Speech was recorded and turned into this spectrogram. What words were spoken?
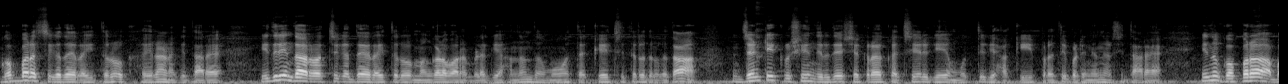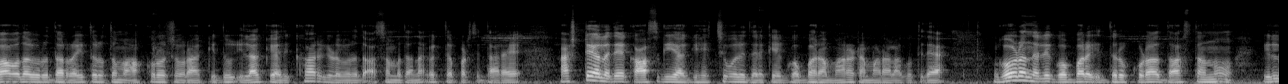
ಗೊಬ್ಬರ ಸಿಗದೆ ರೈತರು ಹೈರಾಣಾಗಿದ್ದಾರೆ. ಇದರಿಂದ ರೊಚ್ಚಿಗೆದ್ದೆ ರೈತರು ಮಂಗಳವಾರ ಬೆಳಗ್ಗೆ ಹನ್ನೊಂದು ಮೂವತ್ತಕ್ಕೆ ಚಿತ್ರದುರ್ಗದ ಜಂಟಿ ಕೃಷಿ ನಿರ್ದೇಶಕರ ಕಚೇರಿಗೆ ಮುತ್ತಿಗೆ ಹಾಕಿ ಪ್ರತಿಭಟನೆ ನಡೆಸಿದ್ದಾರೆ. ಇನ್ನು ಗೊಬ್ಬರ ಅಭಾವದ ವಿರುದ್ಧ ರೈತರು ತಮ್ಮ ಆಕ್ರೋಶ ಹೊರಹಾಕಿದ್ದು ಇಲಾಖೆ ಅಧಿಕಾರಿಗಳ ವಿರುದ್ಧ ಅಸಮಾಧಾನ ವ್ಯಕ್ತಪಡಿಸಿದ್ದಾರೆ. ಅಷ್ಟೇ ಅಲ್ಲದೆ ಖಾಸಗಿಯಾಗಿ ಹೆಚ್ಚುವರಿ ದರಕ್ಕೆ ಗೊಬ್ಬರ ಮಾರಾಟ ಮಾಡಲಾಗುತ್ತಿದೆ. ಗೋಡನ್ನಲ್ಲಿ ಗೊಬ್ಬರ ಇದ್ದರೂ ಕೂಡ ದಾಸ್ತಾನು ಇಲ್ಲ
